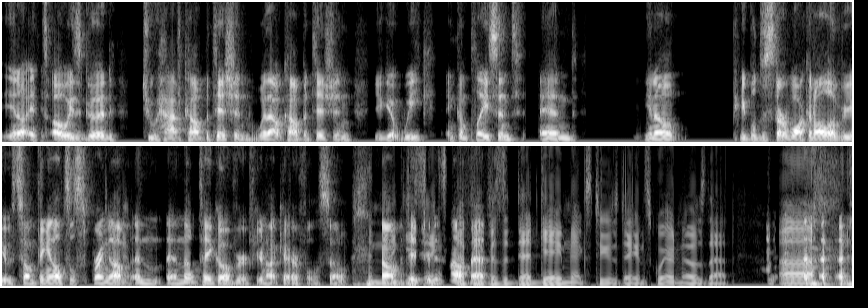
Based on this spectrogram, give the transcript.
you know, it's always good to have competition. Without competition, you get weak and complacent, and you know, people just start walking all over you. Something else will spring up, Yep. and and they'll take over if you're not careful. So Competition is not FF bad. is a dead game next Tuesday, and Square knows that. Uh,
